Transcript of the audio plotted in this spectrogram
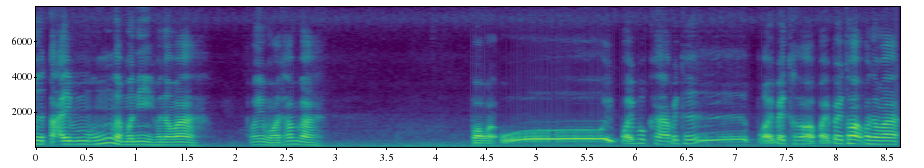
มือตายมึงละมื้อนี้พนะว่าพอให้หมอทำว่าบอกว่าโอ้ยปล่อยพวกขาไปเถอะปล่อยไปเถอะไปไปเถอะพนะว่า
